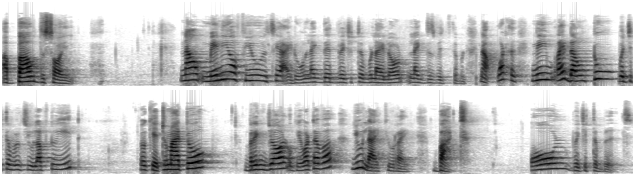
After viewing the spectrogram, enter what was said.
above the soil. Now, many of you will say, I don't like that vegetable, I don't like this vegetable. Now, what name, write down two vegetables you love to eat. Okay, tomato, brinjal, okay, whatever you like, you write. But all vegetables,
